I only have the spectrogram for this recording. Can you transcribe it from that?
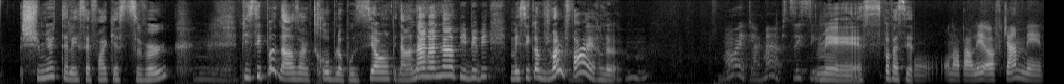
« Je suis mieux de te laisser faire qu'est-ce que tu veux. » Mm. Puis c'est pas dans un trouble opposition, puis dans non, non, non, puis bébé, mais c'est comme, je vais le faire, là. Mhm. Ah ouais, clairement. Puis. Mais c'est pas facile. on, on en parlait off-cam, mais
